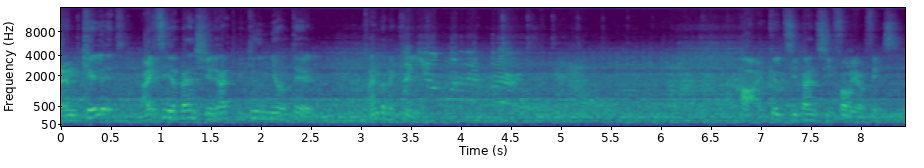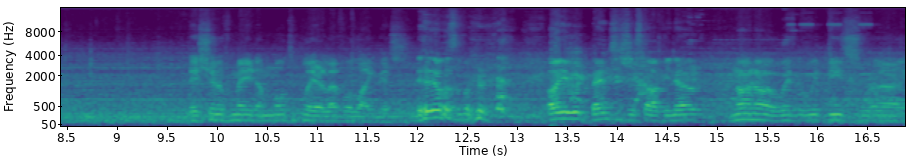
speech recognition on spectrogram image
Then kill it. I see a banshee right between your tail. I'm gonna kill it. killed one of their birds. Ah, I killed the banshee for your face. They should have made a multiplayer level like this. It was only with benches and stuff, you know. No, no, with with these, uh,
